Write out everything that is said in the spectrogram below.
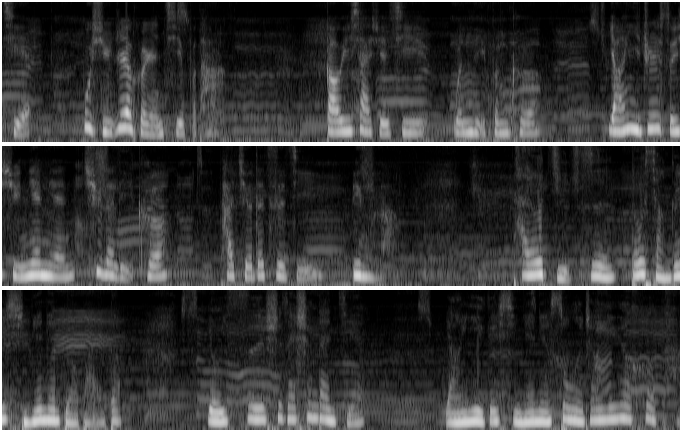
切，不许任何人欺负他。高一下学期文理分科，杨毅追随许念念去了理科，他觉得自己病了。他有几次都想跟许念念表白的，有一次是在圣诞节，杨毅给许念念送了张音乐贺卡。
